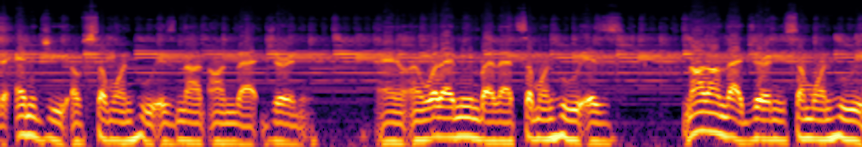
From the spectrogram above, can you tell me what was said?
the energy of someone who is not on that journey. And, and what I mean by that, someone who is not on that journey, someone who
